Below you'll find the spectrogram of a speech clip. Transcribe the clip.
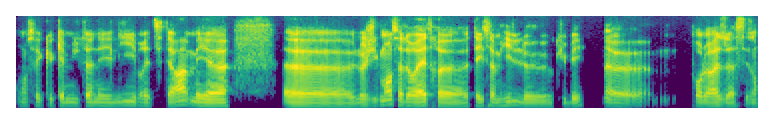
on sait que Cam Newton est libre et cetera, mais logiquement ça devrait être, Taysom Hill le QB, pour le reste de la saison.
